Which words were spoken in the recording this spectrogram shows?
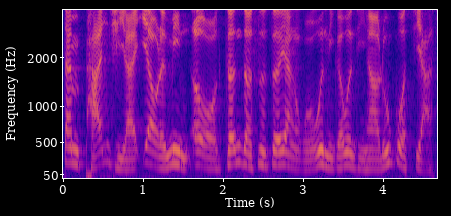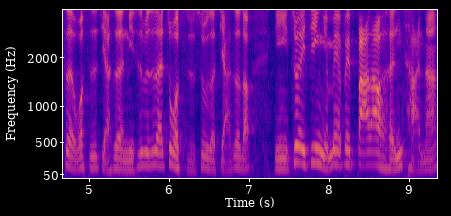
但盘起来要了命哦，真的是这样。我问你个问题哈，如果假设我只是假设，你是不是在做指数的？假设的，你最近有没有被扒到很惨呢？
